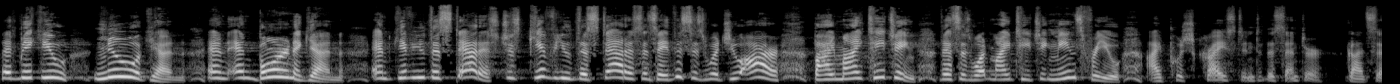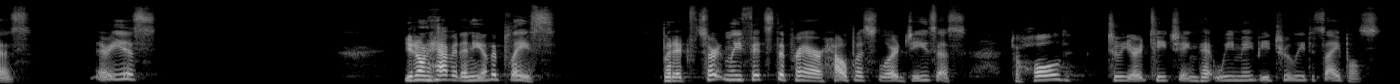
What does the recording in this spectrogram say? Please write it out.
that make you new again and, and born again and give you the status. Just give you the status and say, this is what you are by my teaching. This is what my teaching means for you. I push Christ into the center, God says. There he is. You don't have it any other place. But it certainly fits the prayer, help us, Lord Jesus, to hold to your teaching that we may be truly disciples,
